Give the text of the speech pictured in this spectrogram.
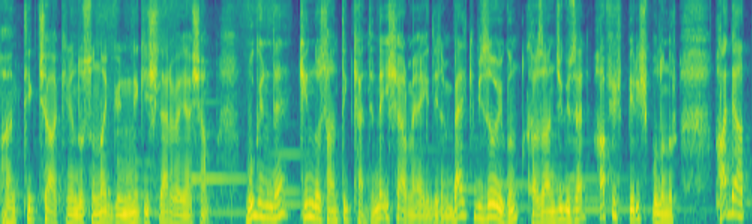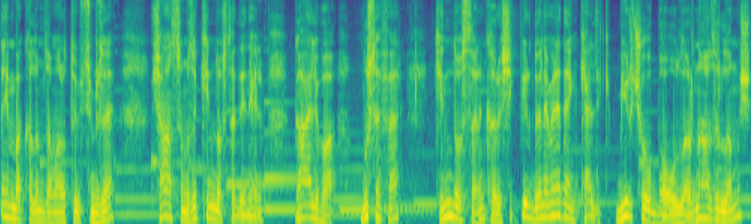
Antik çağ Kindos'unda günlük işler ve yaşam. Bugün de Kindos Antik kentinde iş aramaya gidelim. Belki bize uygun, kazancı güzel, hafif bir iş bulunur. Hadi atlayın bakalım zaman otobüsümüze. Şansımızı Kindos'ta deneyelim. Galiba bu sefer Kindosların karışık bir dönemine denk geldik. Birçoğu bavullarını hazırlamış,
